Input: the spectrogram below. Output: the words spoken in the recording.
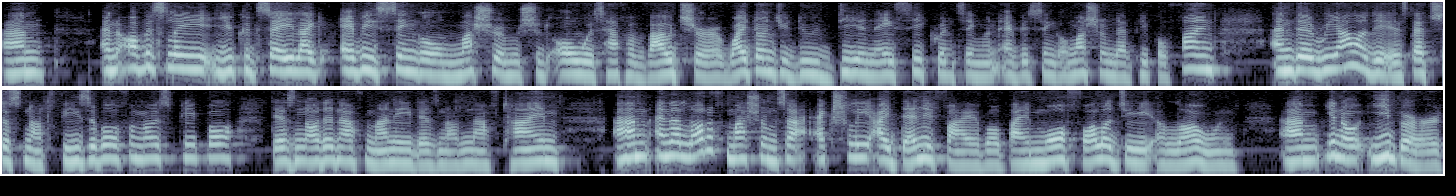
Um, and obviously you could say like every single mushroom should always have a voucher. Why don't you do DNA sequencing on every single mushroom that people find? And the reality is that's just not feasible for most people. There's not enough money, there's not enough time. Um, and a lot of mushrooms are actually identifiable by morphology alone. Um, you know, eBird,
